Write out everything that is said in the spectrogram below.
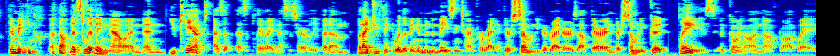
they're making an honest living now and and you can't as a as a playwright necessarily. But um but I do think we're living in an amazing time for writing. There's so many good writers out there and there's so many good plays going on off Broadway.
